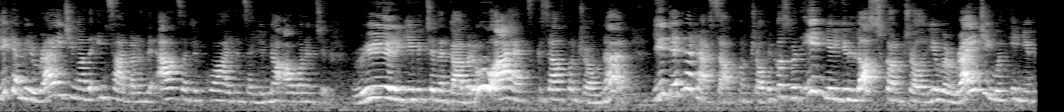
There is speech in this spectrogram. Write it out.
You can be raging on the inside, but on the outside you're quiet and say, you know, I wanted to really give it to that guy, but oh, I had self-control. No, you did not have self-control because within you, you lost control. You were raging within you.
